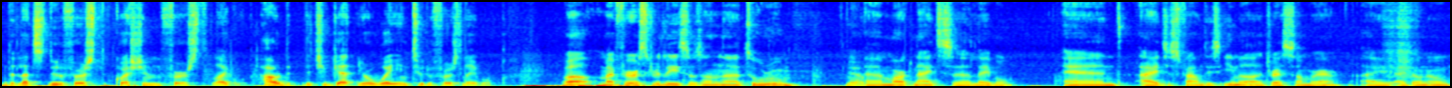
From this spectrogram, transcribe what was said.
let's do the first question first. Like, how did you get your way into the first label? well, my first release was on uh, Toolroom, Yeah. uh, Mark Knight's uh, label, and I just found his email address somewhere. I I don't know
